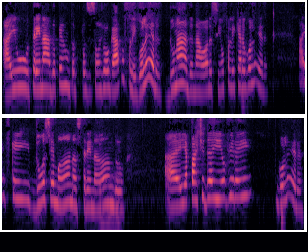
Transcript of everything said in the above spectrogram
Aí o treinador perguntou que posição jogava, eu falei, goleira. Do nada, na hora assim, eu falei que era goleira. Aí fiquei duas semanas treinando. Uhum. Aí a partir daí eu virei goleira.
